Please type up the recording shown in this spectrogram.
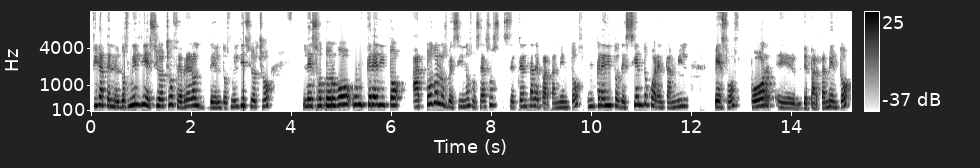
Fíjate, en el 2018, febrero del 2018, les otorgó un crédito a todos los vecinos, o sea, esos 70 departamentos, un crédito de 140 mil pesos por eh, departamento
